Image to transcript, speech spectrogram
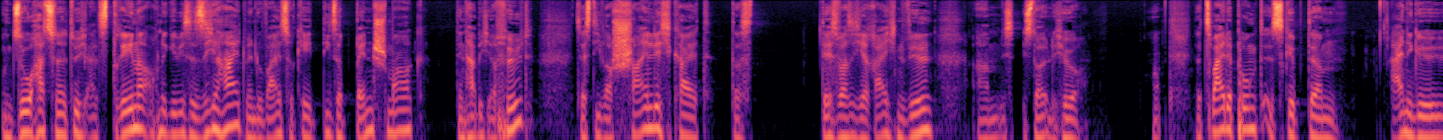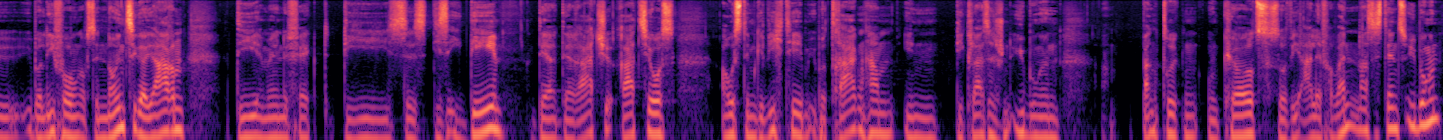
Und so hast du natürlich als Trainer auch eine gewisse Sicherheit, wenn du weißt, okay, dieser Benchmark, den habe ich erfüllt. Das heißt, die Wahrscheinlichkeit, dass das, was ich erreichen will, ähm, ist, ist, deutlich höher. Der zweite Punkt, es gibt ähm, einige Überlieferungen aus den 90er Jahren, die im Endeffekt dieses, diese Idee der, der Ratios aus dem Gewichtheben übertragen haben in die klassischen Übungen Bankdrücken und Curls sowie alle verwandten Assistenzübungen.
